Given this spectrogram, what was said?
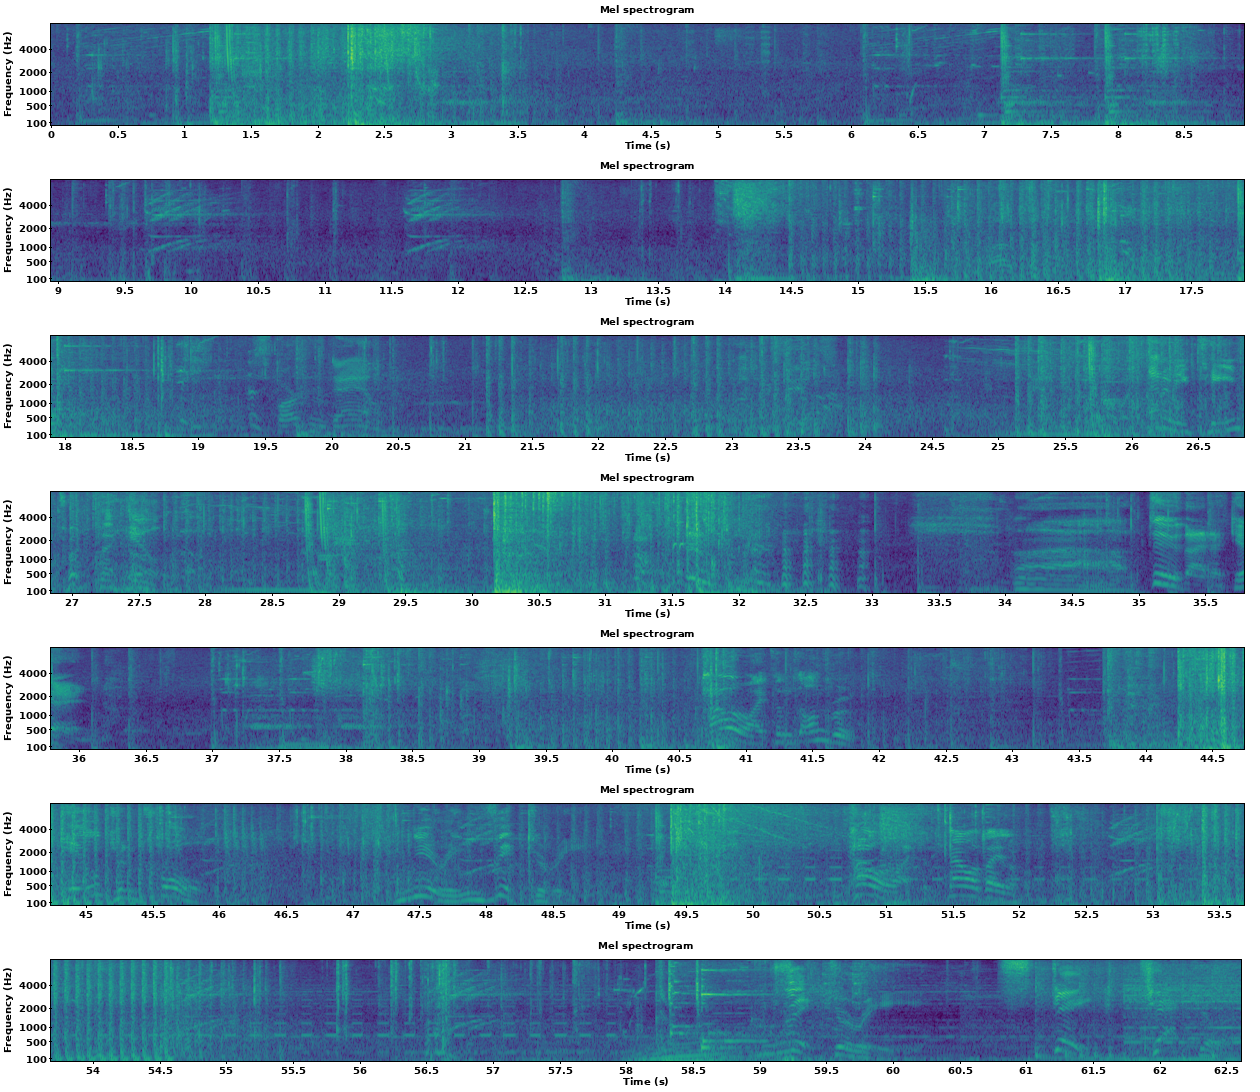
the hill. Ah, do that again. Power items en route. Hill controlled. Nearing victory. Power items now available. Victory. Steak-tacular.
